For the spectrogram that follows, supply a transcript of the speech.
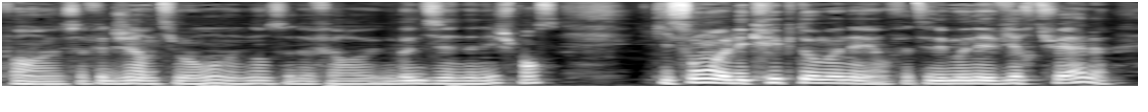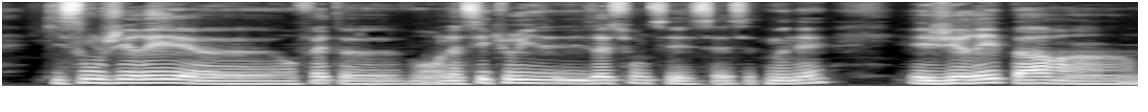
enfin ça fait déjà un petit moment maintenant, ça doit faire une bonne dizaine d'années je pense, qui sont euh, les crypto-monnaies. En fait, c'est des monnaies virtuelles qui sont gérées, euh, en fait, euh, bon, la sécurisation de ces, cette monnaie est gérée par un,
